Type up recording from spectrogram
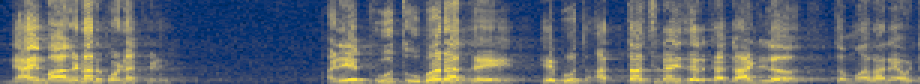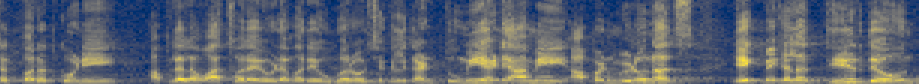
न्याय मागणार कोणाकडे? आणि हे भूत उभं राहतंय हे भूत आत्ताच नाही जर का गाडलं तर मला नाही वाटत परत कोणी आपल्याला वाचवायला एवढ्यामध्ये उभं राहू शकेल. कारण तुम्ही आणि आम्ही आपण मिळूनच एकमेकाला धीर देऊन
